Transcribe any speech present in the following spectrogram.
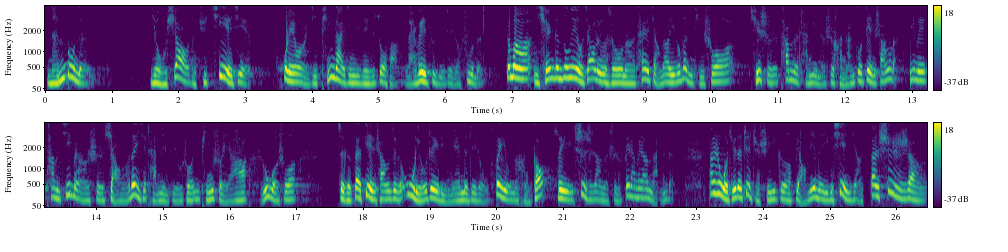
能不能有效的去借鉴互联网及平台经济这些做法，来为自己这个赋能。那么以前跟中间有交流的时候呢，他也讲到一个问题，说其实他们的产品呢是很难做电商的，因为他们基本上是小额的一些产品，比如说一瓶水啊。如果说这个在电商这个物流这里面的这种费用呢很高，所以事实上呢是非常非常难的。但是我觉得这只是一个表面的一个现象，但事实上，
